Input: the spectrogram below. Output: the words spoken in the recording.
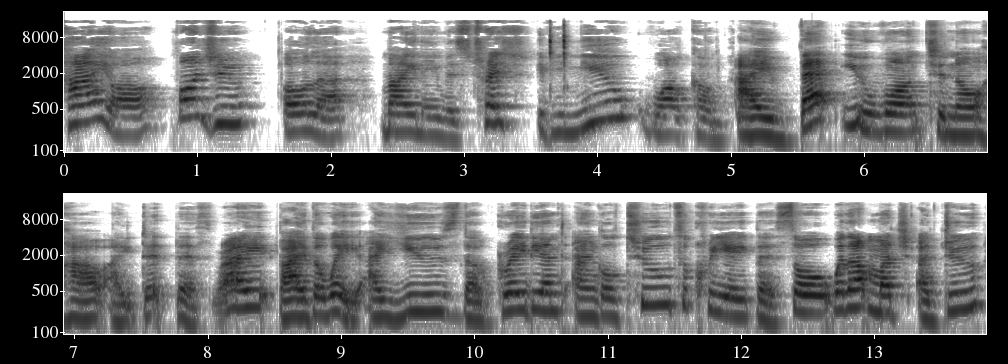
Hi all, bonjour, hola. My name is Trish. If you're new, welcome. I bet you want to know how I did this, right? By the way, I use the gradient angle tool to create this. So without much ado,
